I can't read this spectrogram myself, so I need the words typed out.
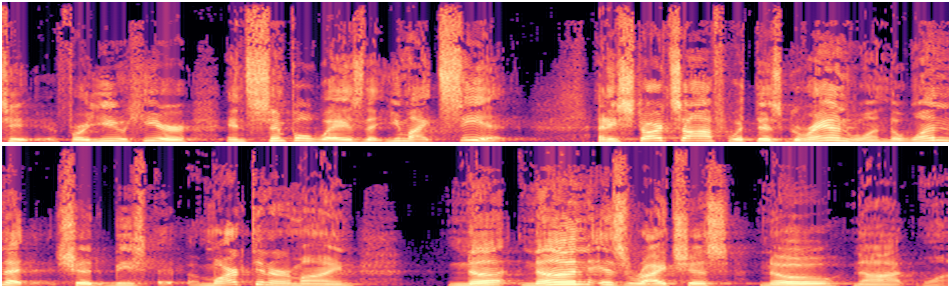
to, for you here in simple ways that you might see it. And he starts off with this grand one, the one that should be uh, marked in our mind none, none is righteous, no, not one.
